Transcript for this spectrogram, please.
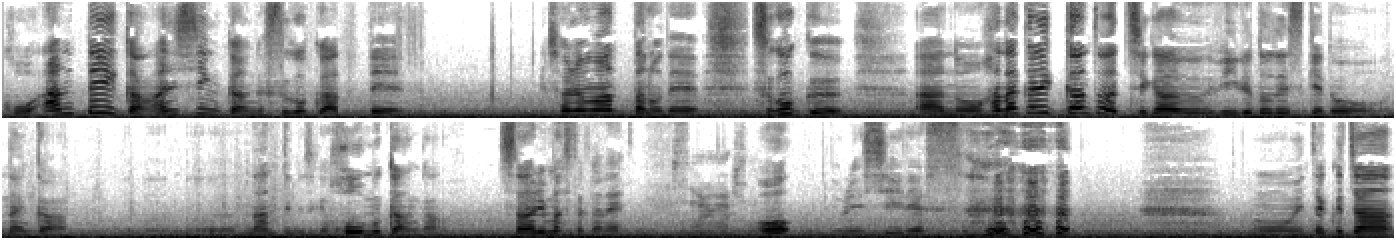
こう安定感、安心感がすごくあって、それもあったので、すごく、あの、裸一貫とは違うフィールドですけど、なんか、なんていうんですか、ホーム感が伝わりましたかね？伝わりました。お嬉しいです。もうめちゃくちゃ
